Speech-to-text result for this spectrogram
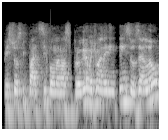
pessoas que participam do nosso programa de maneira intensa. O Zelão,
